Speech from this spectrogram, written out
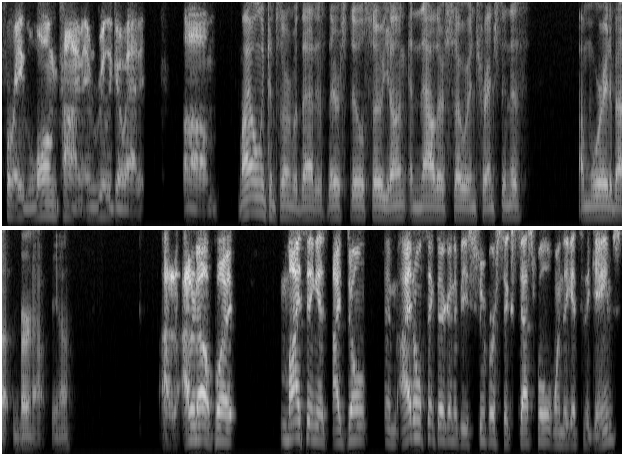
for a long time and really go at it um My only concern with that is they're still so young and now they're so entrenched in this. I'm worried about burnout, you know? I don't, I don't know, but my thing is I don't and I don't think they're going to be super successful when they get to the games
